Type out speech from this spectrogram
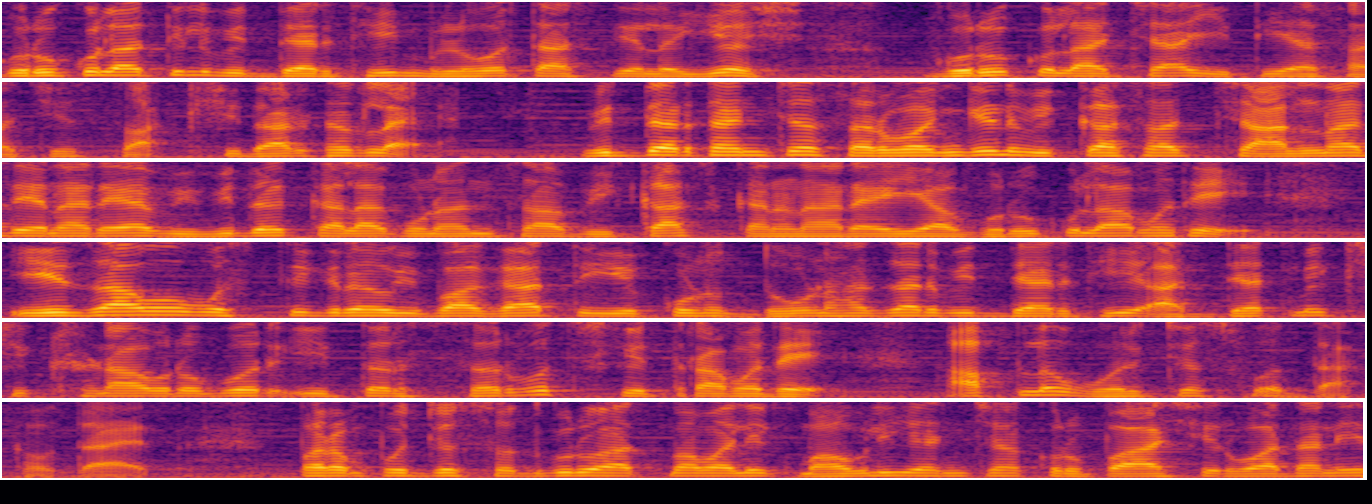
गुरुकुलातील विद्यार्थी मिळवत असलेलं यश गुरुकुलाच्या इतिहासाचे साक्षीदार ठरलं आहे विद्यार्थ्यांच्या सर्वांगीण विकासात चालना देणाऱ्या विविध कलागुणांचा विकास करणाऱ्या या गुरुकुलामध्ये येजा व वसतिगृह विभागात एकूण दोन हजार विद्यार्थी आध्यात्मिक शिक्षणाबरोबर इतर सर्वच क्षेत्रामध्ये आपलं वर्चस्व दाखवत आहेत. परमपूज्य सद्गुरू आत्मामालिक माऊली यांच्या कृपा आशीर्वादाने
